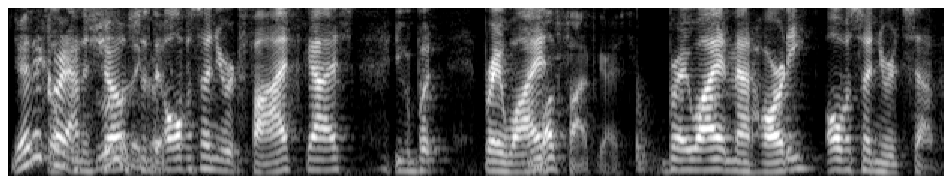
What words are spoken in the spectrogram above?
Yeah, they could, open the absolutely show. So could. all of a sudden you're at five guys. You can put Bray Wyatt. I love five guys. Bray Wyatt, Matt Hardy. All of a sudden you're at seven.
